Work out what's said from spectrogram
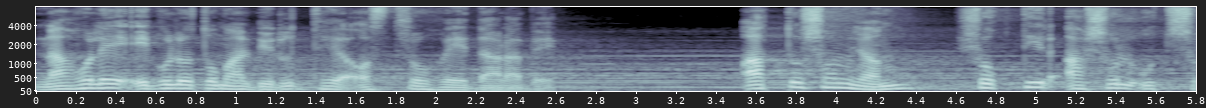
না হলে এগুলো তোমার বিরুদ্ধে অস্ত্র হয়ে দাঁড়াবে। আত্মসংযম শক্তির আসল উৎস।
